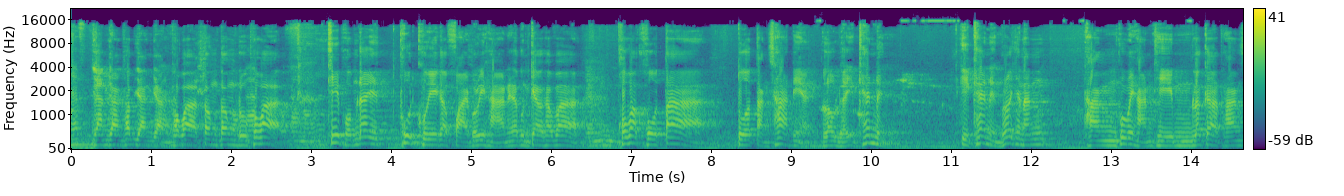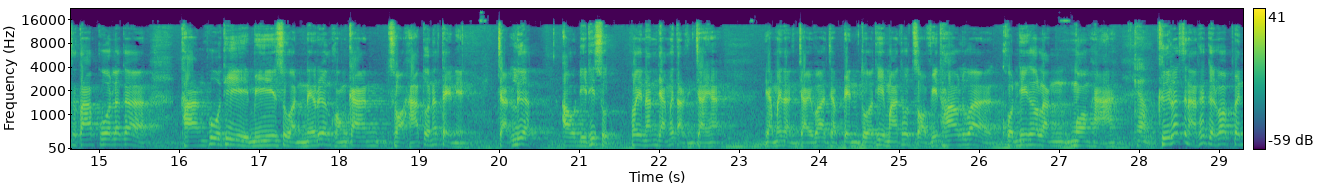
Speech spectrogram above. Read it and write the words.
ครับยังยังครับยังยังเพราะว่าต้องต้องดูเพราะว่าที่ผมได้พูดคุยกับฝ่ายบริหารนะครับคุณแก้วครับว่า เพราะว่าโควต้าตัวต่างชาติเนี่ยเราเหลืออีกแค่หนึ่งอีกแค่หนึ่งเพราะฉะนั้น ทางผู้บริหารทีม แล้วก็ทางสตาฟโค้ชแล้วก็ทางผู้ที่มีส่วนในเรื่องของการเสาะหาตัวนักเตะเนี่ยจะเลือกเอาดีที่สุด เพราะฉะนั้นยังไม่ตัดสินใจฮะยังไม่ตัดสินใจว่าจะเป็นตัวที่มาทดสอบฝีเท้าหรือว่าคนที่กำลังมองหาครับ คือลักษณะถ้าเกิดว่าเป็น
